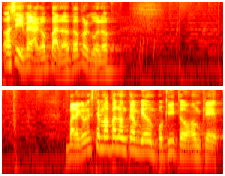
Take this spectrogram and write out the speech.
oh, sí, venga, con palos, todo por culo Vale, creo que este mapa lo han cambiado un poquito Aunque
